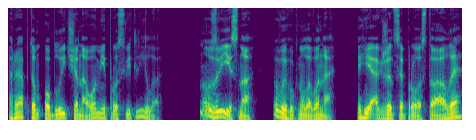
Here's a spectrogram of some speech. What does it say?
Раптом обличчя Наомі просвітліло. Ну, звісно, вигукнула вона. Як же це просто, але.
